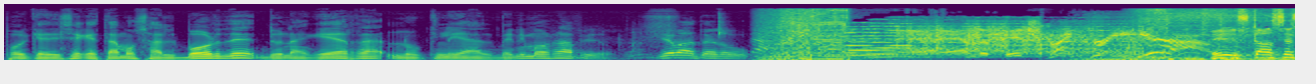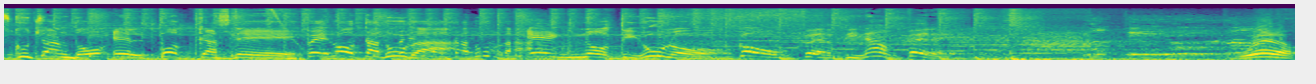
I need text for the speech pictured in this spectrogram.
porque dice que estamos al borde de una guerra nuclear. Venimos rápido. Llévatelo. Estás escuchando el podcast de Pelota Dura, en Noti1 con Ferdinand Pérez. Bueno,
